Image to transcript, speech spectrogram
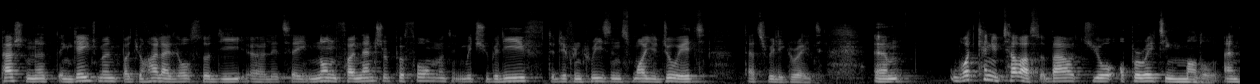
passionate engagement, but you highlight also the, uh, let's say, non-financial performance in which you believe, the different reasons why you do it. That's really great. Um, what can you tell us about your operating model and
